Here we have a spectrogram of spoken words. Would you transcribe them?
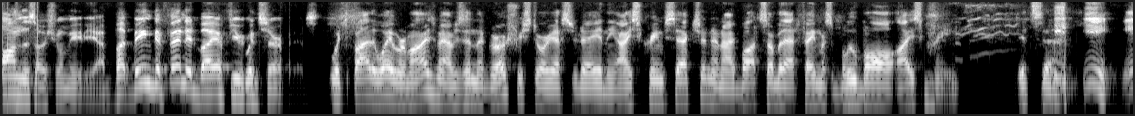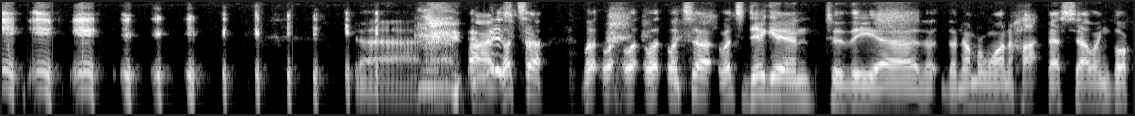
on the social media, but being defended by a few conservatives. Which, by the way, reminds me, I was in the grocery store yesterday in the ice cream section, and I bought some of that famous blue ball ice cream. It's uh, uh, all right. Let's uh, let, let, let, let, let's uh, let's dig in to the, uh, the the number one hot best selling book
